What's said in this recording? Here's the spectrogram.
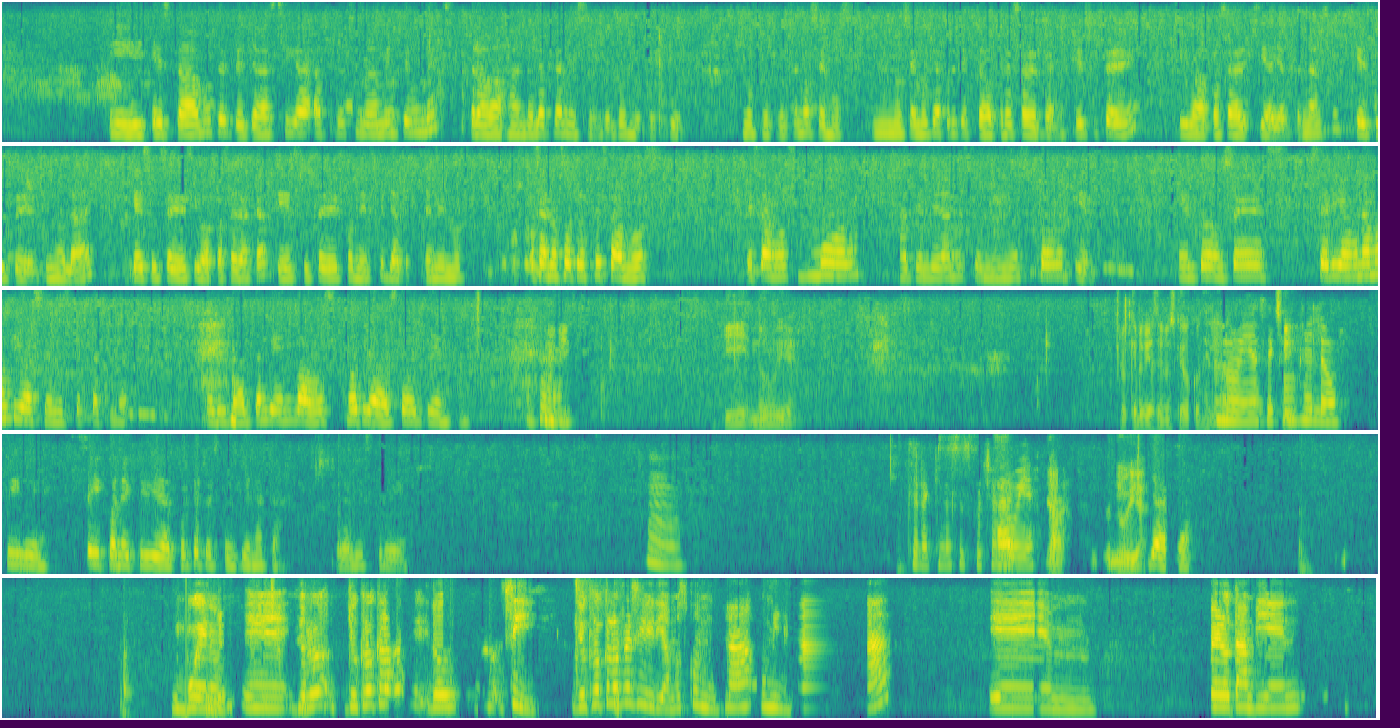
y estábamos desde ya hacía aproximadamente un mes trabajando la planeación del 2021 nosotros nos hemos, nos hemos ya proyectado para saber, bueno, qué sucede, si va a pasar, si hay alternancia, qué sucede si no la hay, qué sucede si va a pasar acá, qué sucede con esto, ya tenemos, o sea, nosotros estamos, estamos modo atender a nuestros niños todo el tiempo. Entonces, sería una motivación espectacular, pero igual también vamos motivados todo el tiempo. y Nubia. Creo que Nubia se nos quedó congelada. No, ya se Sí. congeló. Sí, sí, conectividad, porque yo estoy bien acá. Ahora les creo. Hmm. ¿Será que no se escucha Ah. novia? Ya, Nubia. Ya, ya. Bueno, eh, yo, lo- yo creo que lo- lo- sí, yo creo que lo recibiríamos con mucha humildad, em, pero también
